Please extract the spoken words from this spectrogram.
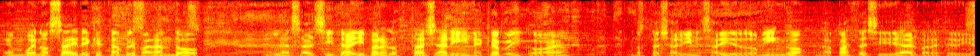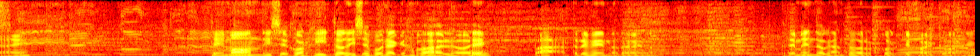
en Buenos Aires que están preparando la salsita ahí para los tallarines. Qué rico, ¿eh? Los tallarines ahí de domingo. La pasta es ideal para este día, ¿eh? Temón, dice Jorgito, dice por acá Pablo, ¿eh? Pa, tremendo, tremendo. Tremendo cantor Jorge Falcón, ¿eh?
